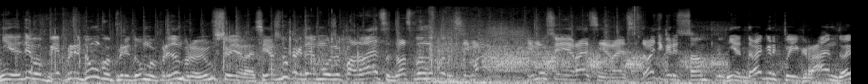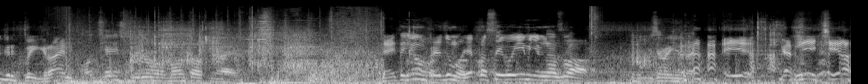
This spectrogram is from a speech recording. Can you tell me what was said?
Не, я, я придумываю, придумываю, придумываю, ему все не нравится. Я жду, когда ему уже понравится, два с половиной года снимаю, ему все не нравится, не нравится. Давайте, говорит, сам. Нет, давай, говорит, поиграем, давай, говорит, поиграем. Он челлендж придумал, но он тоже нравится. Да это не он придумал, я просто его именем назвал. Все равно не нравится. Корней чел.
